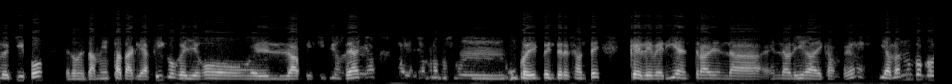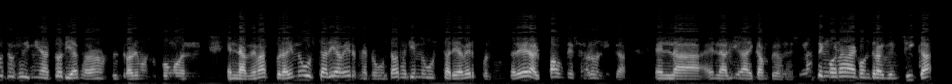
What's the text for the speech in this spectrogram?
el equipo, en donde también está Tagliafico, que llegó el- a principios de año. Yo creo que es un, un proyecto interesante que debería entrar en la, en la Liga de Campeones. Y hablando un poco de otras eliminatorias, ahora nos centraremos en, en las demás, pero a mí me gustaría ver, me preguntabas a quién me gustaría ver, pues me gustaría ver al Pau de Salónica en la, en la Liga de Campeones. No tengo nada contra el Benfica,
